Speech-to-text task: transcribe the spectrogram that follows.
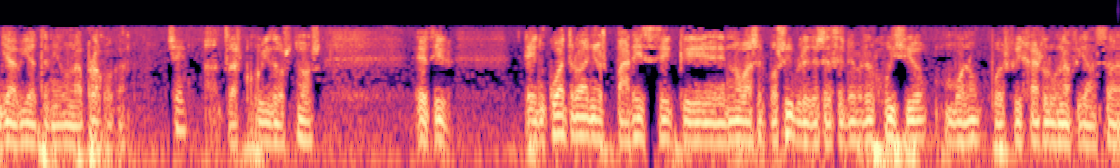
Ya había tenido una prórroga. Sí. Han transcurrido dos. Es decir, en cuatro años parece que no va a ser posible que se celebre el juicio, bueno, pues fijarle una fianza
